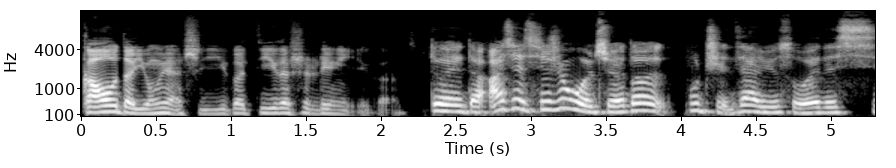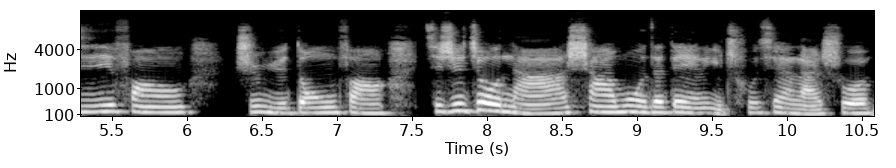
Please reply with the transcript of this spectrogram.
高的永远是一个，低的是另一个。对的，而且其实我觉得不只在于所谓的西方之于东方，其实就拿沙漠在电影里出现来说，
